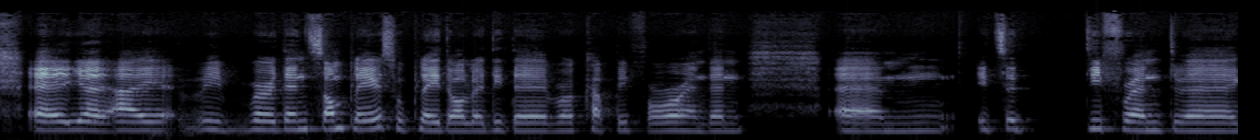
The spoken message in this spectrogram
uh, yeah. I we were then some players who played already the World Cup before, and then um, it's a different uh,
